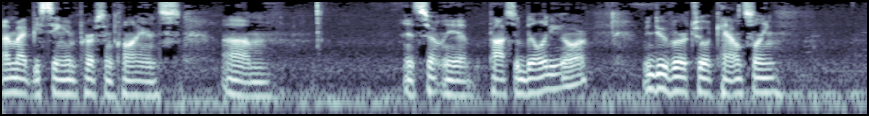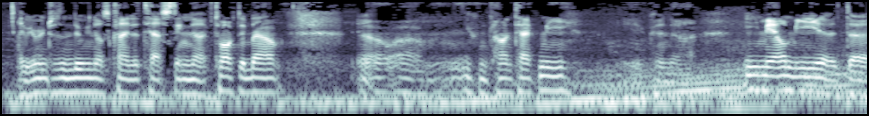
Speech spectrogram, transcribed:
I might be seeing in person clients. Um, it's certainly a possibility. Or we do virtual counseling. If you're interested in doing those kind of testing that I've talked about, you know, um, you can contact me. You can uh, email me at uh,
